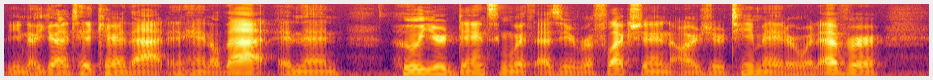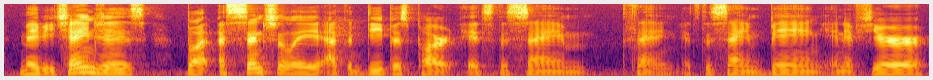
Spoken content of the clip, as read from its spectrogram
You know, you got to take care of that and handle that, and then who you're dancing with as your reflection or as your teammate or whatever maybe changes, but essentially at the deepest part, it's the same thing. It's the same being, and if you're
